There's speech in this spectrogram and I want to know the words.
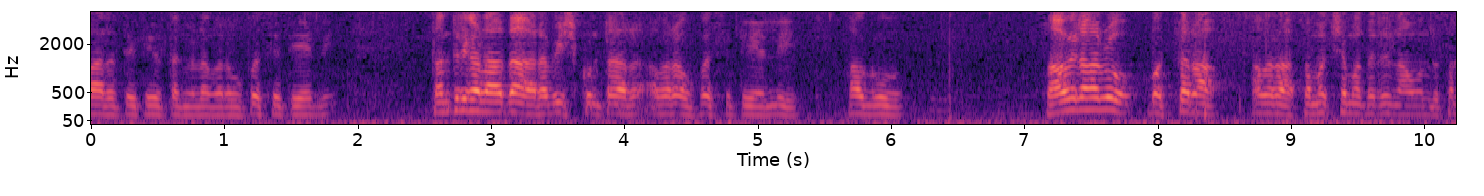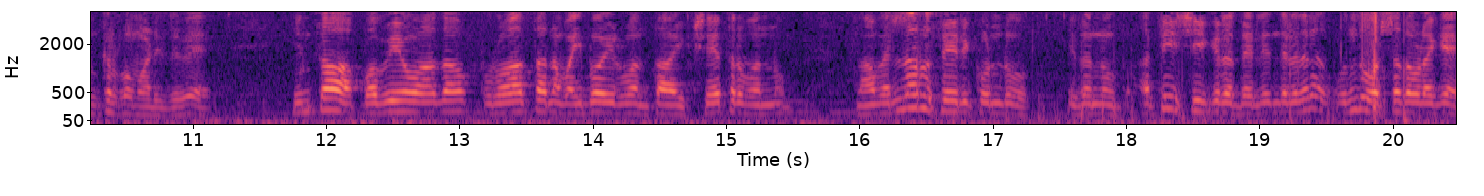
ಭಾರತಿ ತೀರ್ಥಂಗಳವರ ಉಪಸ್ಥಿತಿಯಲ್ಲಿ, ತಂತ್ರಿಗಳಾದ ರವೀಶ್ ಕುಂಟಾರ್ ಅವರ ಉಪಸ್ಥಿತಿಯಲ್ಲಿ ಹಾಗೂ ಸಾವಿರಾರು ಭಕ್ತರ ಅವರ ಸಮಕ್ಷಮದಲ್ಲಿ ನಾವು ಒಂದು ಸಂಕಲ್ಪ ಮಾಡಿದ್ದೇವೆ. ಇಂಥ ಭವ್ಯವಾದ ಪುರಾತನ ವೈಭವ ಇರುವಂತಹ ಈ ಕ್ಷೇತ್ರವನ್ನು ನಾವೆಲ್ಲರೂ ಸೇರಿಕೊಂಡು ಇದನ್ನು ಅತಿ ಶೀಘ್ರದಲ್ಲಿ ಅಂತ ಹೇಳಿದರೆ ಒಂದು ವರ್ಷದೊಳಗೆ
